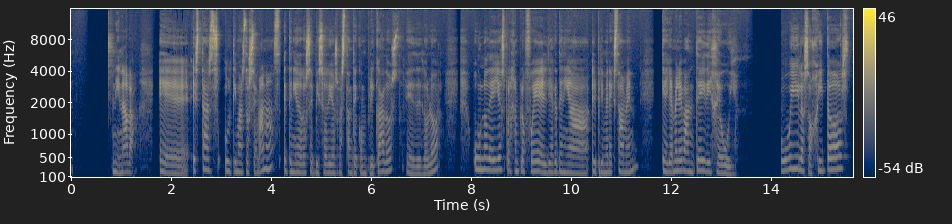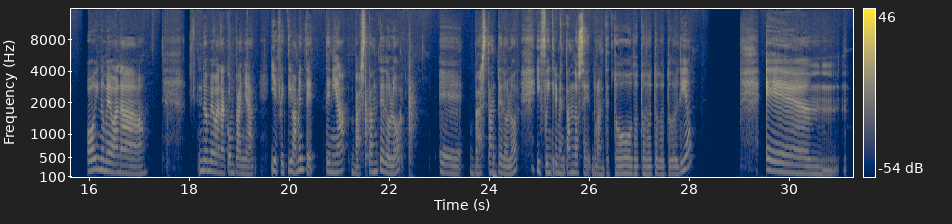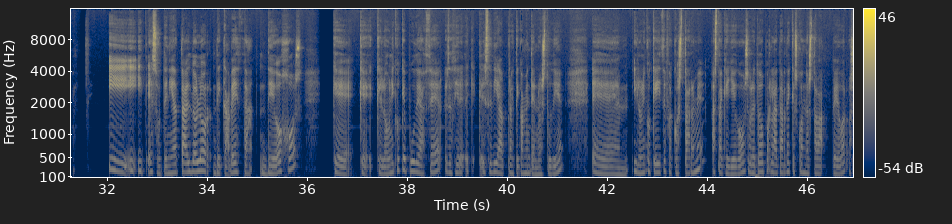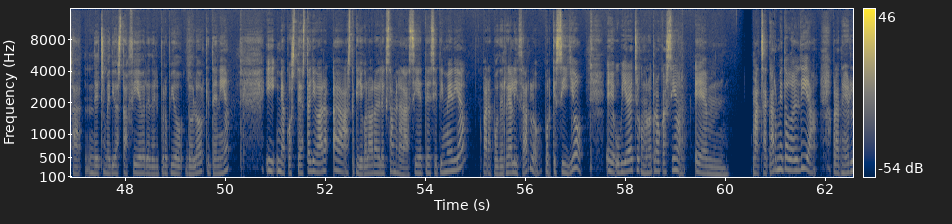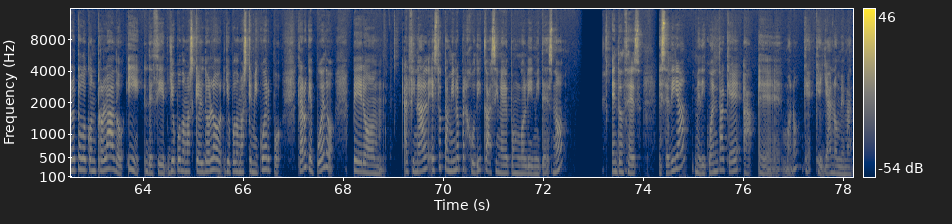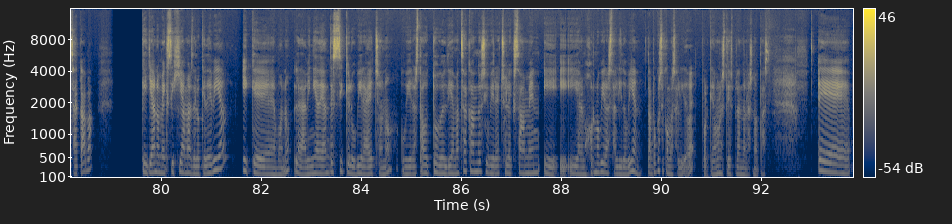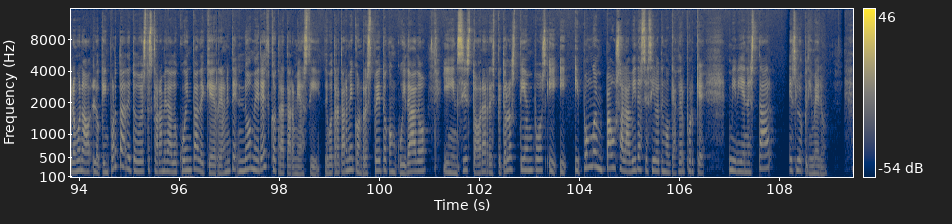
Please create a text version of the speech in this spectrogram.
ni nada. Eh, estas últimas dos semanas he tenido dos episodios bastante complicados de dolor. Uno de ellos, por ejemplo, fue el día que tenía el primer examen, que ya me levanté y dije, uy, uy, los ojitos, hoy no me van a... no me van a acompañar. Y efectivamente tenía bastante dolor, eh, bastante dolor, y fue incrementándose durante todo, todo, todo, todo el día. Eh, y, eso, tenía tal dolor de cabeza, de ojos, que, que, lo único que pude hacer, es decir, eh, que ese día prácticamente no estudié, eh, y lo único que hice fue acostarme hasta que llegó, sobre todo por la tarde, que es cuando estaba peor, o sea, de hecho me dio hasta fiebre del propio dolor que tenía, y me acosté hasta llegar, hasta que llegó la hora del examen a las 7, 7 y media, para poder realizarlo, porque si yo eh, hubiera hecho como en otra ocasión, em, machacarme todo el día para tenerlo todo controlado y decir yo puedo más que el dolor, yo puedo más que mi cuerpo. Claro que puedo, pero mm, al final esto también lo perjudica si no le pongo límites, ¿no? Entonces, ese día me di cuenta que, ah, eh, bueno, que, que ya no me machacaba, que ya no me exigía más de lo que debía y que, bueno, la Davinia de antes sí que lo hubiera hecho, ¿no? Hubiera estado todo el día machacando si hubiera hecho el examen y, a lo mejor no hubiera salido bien. Tampoco sé cómo ha salido, ¿eh? Porque aún estoy esperando las notas. Eh, pero bueno, lo que importa de todo esto es que ahora me he dado cuenta de que realmente no merezco tratarme así. Debo tratarme con respeto, con cuidado. Y insisto, ahora respeto los tiempos y, y pongo en pausa la vida si así lo tengo que hacer porque mi bienestar es lo primero.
